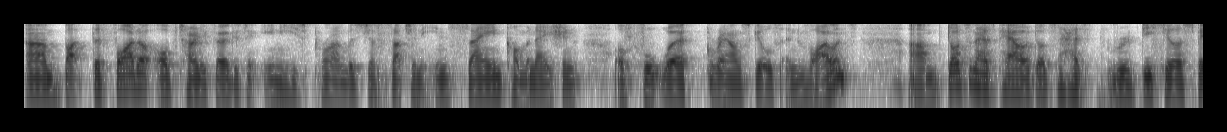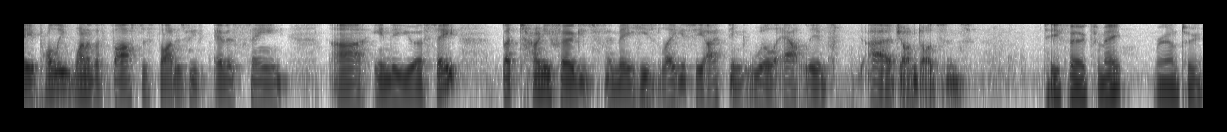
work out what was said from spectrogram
Um, but the fighter of Tony Ferguson in his prime was just such an insane combination of footwork, ground skills, and violence. Um, Dodson has power. Dodson has ridiculous speed. Probably one of the fastest fighters we've ever seen uh, in the UFC. But Tony Ferguson, for me, his legacy, I think, will outlive uh, John Dodson's. T Ferg for me, round two.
